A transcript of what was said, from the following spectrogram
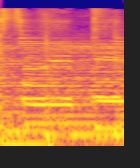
to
